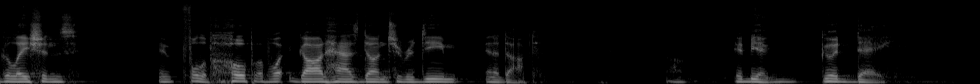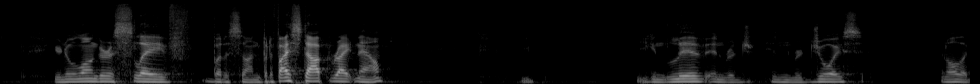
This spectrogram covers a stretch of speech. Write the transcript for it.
Galatians and full of hope of what God has done to redeem and adopt. Um, it'd be a good day. You're no longer a slave, but a son. But if I stopped right now, you, you can live and, rejo- and rejoice and all that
